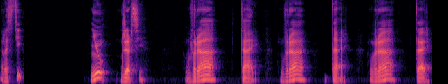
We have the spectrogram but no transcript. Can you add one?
расти. Нью-Джерси. Вратарь. Вратарь. Вратарь.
